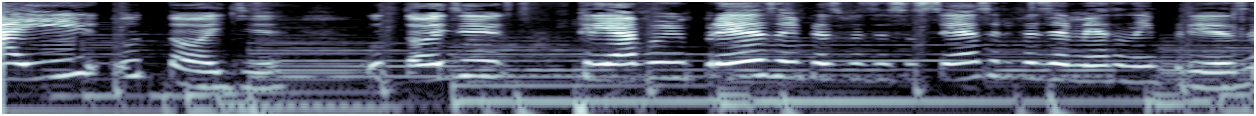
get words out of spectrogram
aí o Todd. O Todd criava uma empresa, a empresa fazia sucesso, ele fazia merda na empresa.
